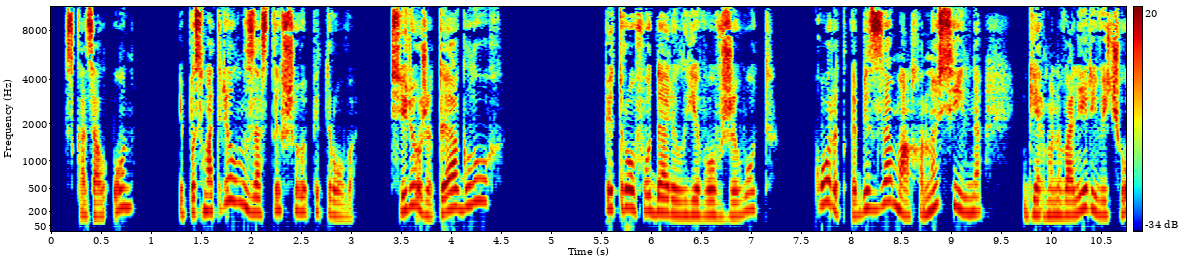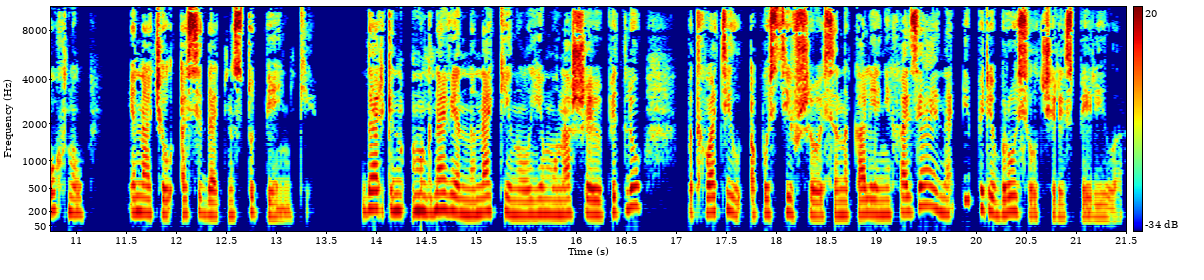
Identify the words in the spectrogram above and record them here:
— сказал он и посмотрел на застывшего Петрова. «Сережа, ты оглох?» Петров ударил его в живот. Коротко, без замаха, но сильно. Герман Валерьевич охнул и начал оседать на ступеньки. Дарькин мгновенно накинул ему на шею петлю, подхватил опустившегося на колени хозяина и перебросил через перила.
